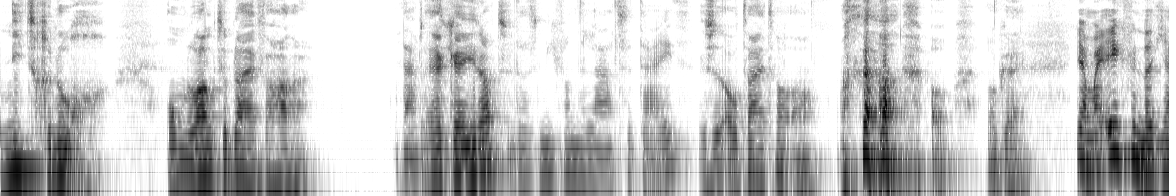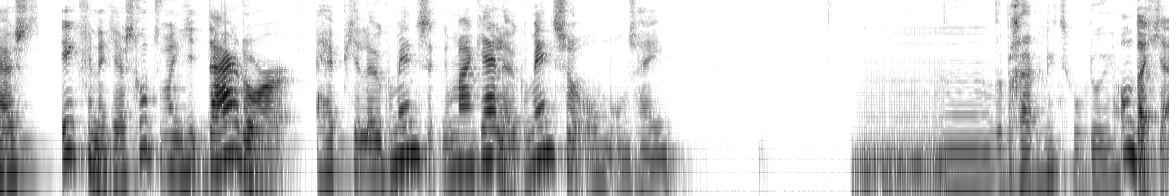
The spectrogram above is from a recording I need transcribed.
niet genoeg om lang te blijven hangen. Nou, Herken is je dat? Dat is niet van de laatste tijd. Is het altijd al? Oh, oh oké. Ja, maar ik vind dat juist, ik vind dat juist goed. Want je, daardoor heb je leuke mensen, maak jij leuke mensen om ons heen. Mm, dat begrijp ik niet. Hoe bedoel je? Omdat je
